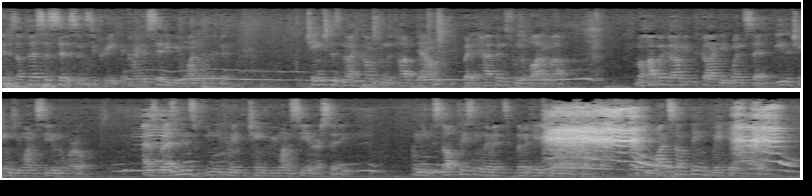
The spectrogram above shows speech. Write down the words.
It is up to us as citizens to create the kind of city we want to live in. Change does not come from the top down, but it happens from the bottom up. Mahatma Gandhi- once said, Be the change you want to see in the world. As residents, we need to make the change we want to see in our city. We need to stop placing limits, limitations on ourselves. If you want something, make it happen.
